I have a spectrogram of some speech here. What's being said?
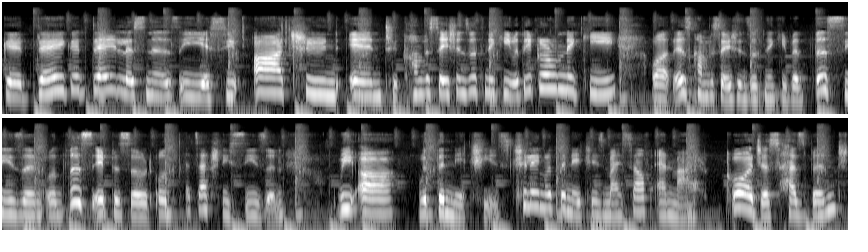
Good day, good day, listeners. Yes, you are tuned in to Conversations with Nikki with your girl Nikki. Well, it is Conversations with Nikki, but this season or this episode, or it's actually season, we are with the Netchies, chilling with the Netchies, myself and my gorgeous husband.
